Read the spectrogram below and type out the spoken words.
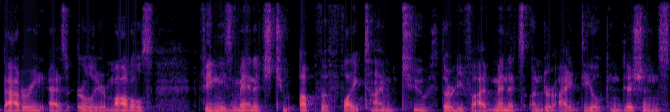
battery as earlier models, FIMI's managed to up the flight time to 35 minutes under ideal conditions.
